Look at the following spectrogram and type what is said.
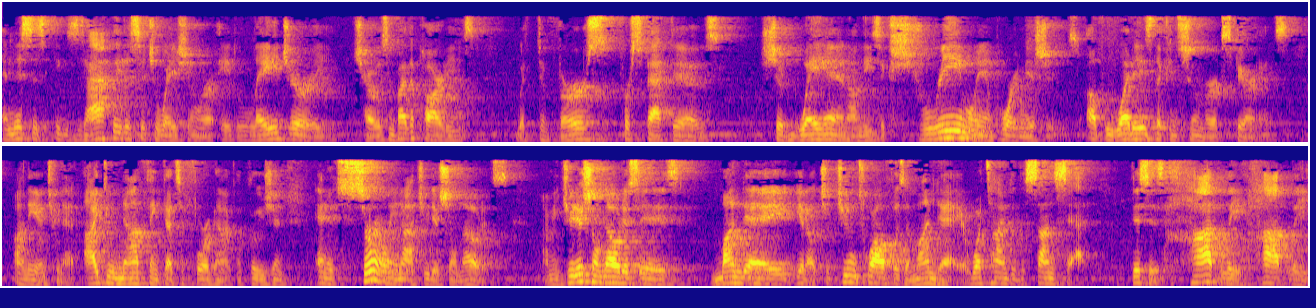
And this is exactly the situation where a lay jury chosen by the parties with diverse perspectives should weigh in on these extremely important issues of what is the consumer experience on the Internet. I do not think that's a foregone conclusion. And it's certainly not judicial notice. I mean, judicial notice is Monday, you know, June 12th was a Monday, or what time did the sun set? This is hotly, hotly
